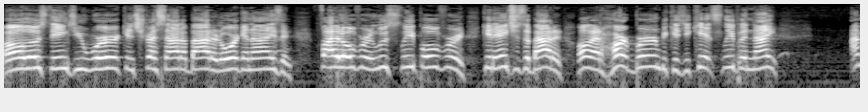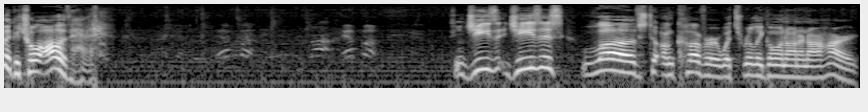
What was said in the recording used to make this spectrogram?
All those things you work and stress out about and organize and fight over and lose sleep over and get anxious about it, all that heartburn because you can't sleep at night. I'm in control of all of that. Jesus, Jesus loves to uncover what's really going on in our heart.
